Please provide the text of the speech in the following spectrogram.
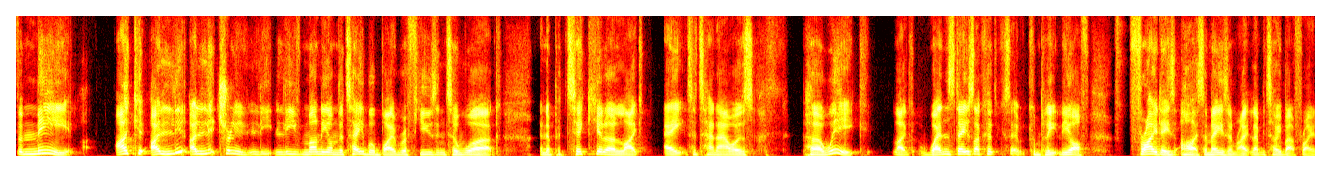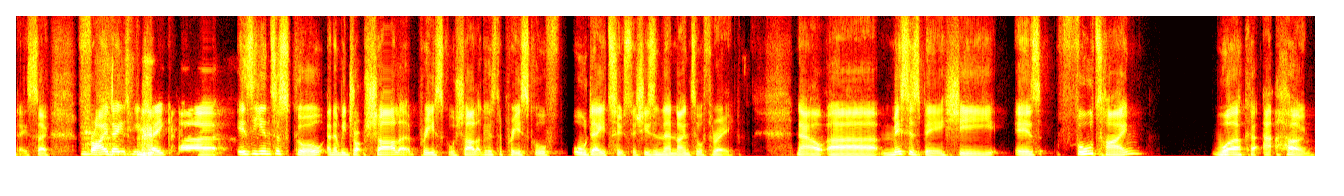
for me, I could, I, li- I literally leave money on the table by refusing to work in a particular like eight to ten hours per week like Wednesdays, I could say completely off. Fridays, oh, it's amazing, right? Let me tell you about Fridays. So Fridays, we take uh, Izzy into school, and then we drop Charlotte at preschool. Charlotte goes to preschool all day too, so she's in there nine till three. Now, uh, Mrs. B, she is full time worker at home.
